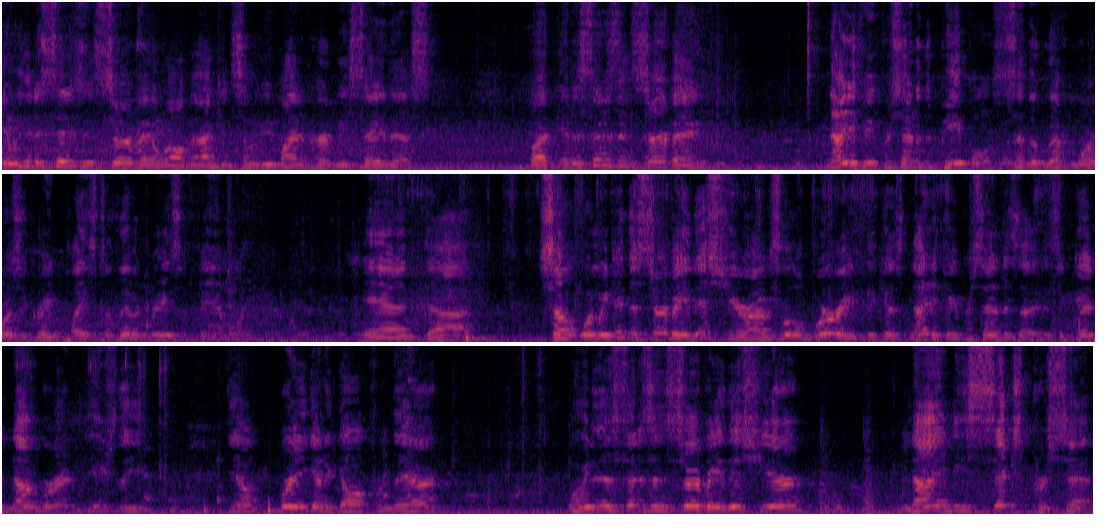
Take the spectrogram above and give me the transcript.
know, we did a citizen survey a while back, and some of you might have heard me say this. But in a citizen survey, 93% of the people said that Livermore was a great place to live and raise a family. And uh, so when we did the survey this year, I was a little worried because 93% is a, is a good number, and usually, you know, where are you going to go from there? When we did the citizen survey this year, 96%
